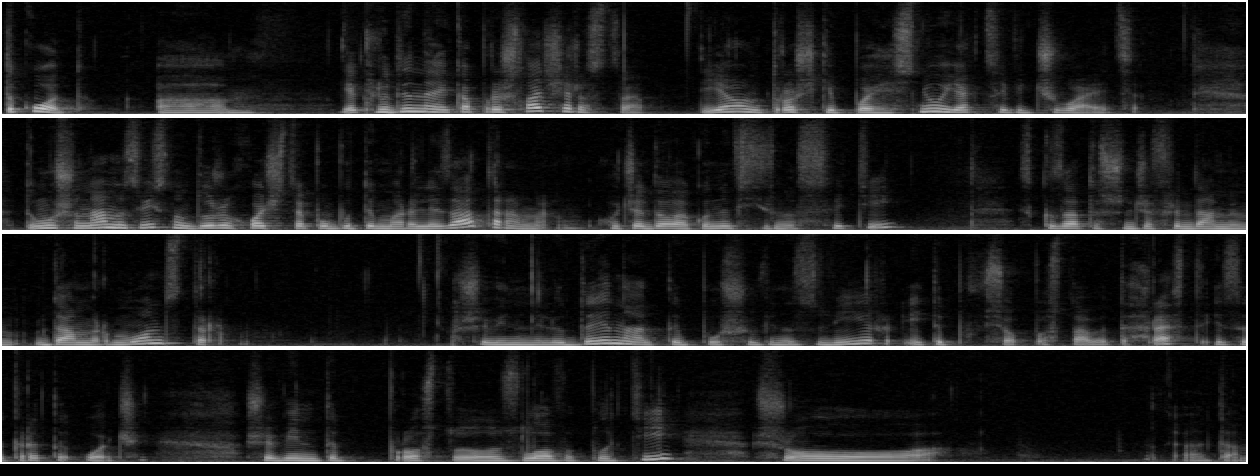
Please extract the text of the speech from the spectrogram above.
Так от, як людина, яка пройшла через це, я вам трошки поясню, як це відчувається. Тому що нам, звісно, дуже хочеться побути моралізаторами, хоча далеко не всі з нас святі, сказати, що Джефрі Дамер, Дамер монстр, що він не людина, типу, що він звір, і типу, все, поставити хрест і закрити очі. Що він типу, просто зло в плоті, що е, там,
